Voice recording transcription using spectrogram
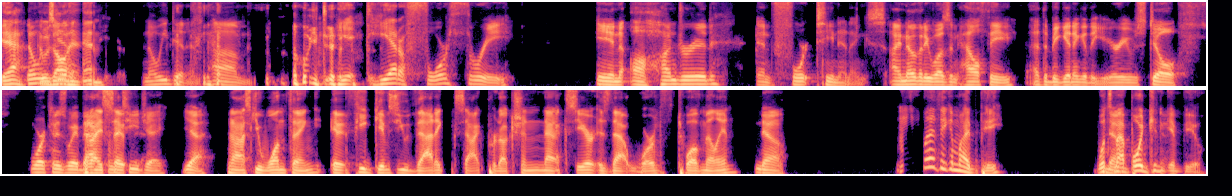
Yeah, no it was all him. no he didn't um No, he did. he, he had a 4-3 in 114 innings i know that he wasn't healthy at the beginning of the year he was still working his way back I from say- tj yeah Can I ask you one thing? If he gives you that exact production next year, is that worth twelve million? no I think it might be. What's No. Matt Boyd can give you?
